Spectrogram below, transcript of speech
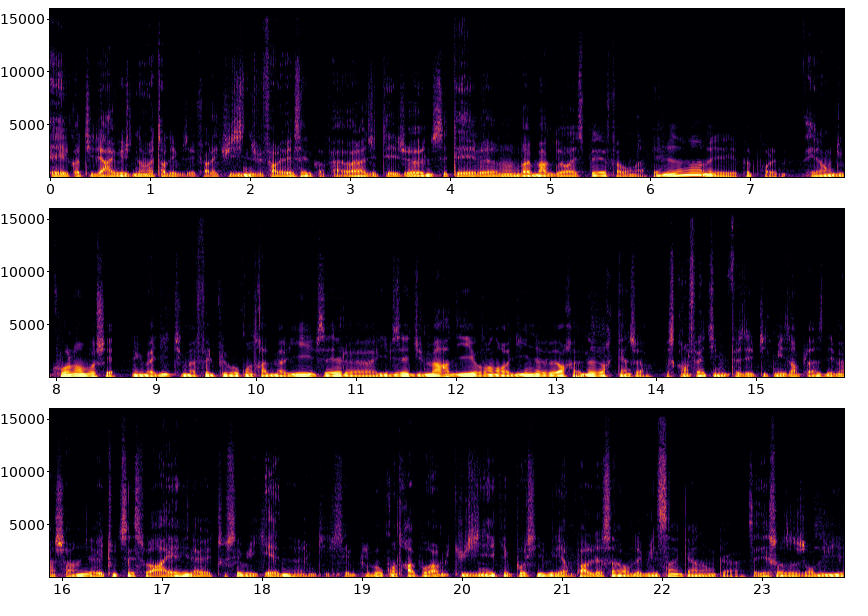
Et quand il est arrivé, je dis non, mais attendez, vous allez faire la cuisine, je vais faire la vaisselle. Quoi. Enfin voilà, j'étais jeune, c'était une vraie marque de respect. Enfin bon, voilà. Et non, mais pas de problème. Et donc du coup, on l'a embauché. Il m'a dit tu m'as fait le plus beau contrat de ma vie. Il faisait, il faisait du mardi au vendredi, 9h, 9h, 15h. Parce qu'en fait, il me faisait des petites mises en place, des machins. Il avait toutes ses soirées, il avait tous ses week-ends. Il me dit c'est le plus beau contrat pour un cuisinier qui est possible. Et on parle de ça en 2005. Hein, donc euh, c'est des choses aujourd'hui,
